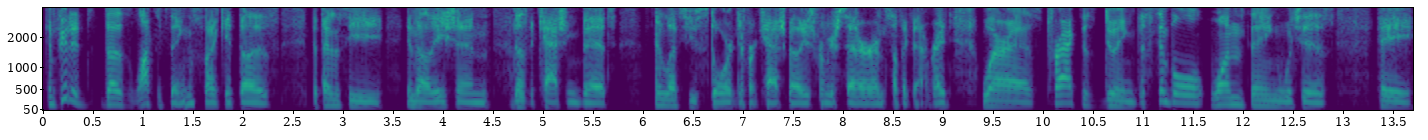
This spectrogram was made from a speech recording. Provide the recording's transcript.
computed does lots of things like it does dependency invalidation does the caching bit it lets you store different cache values from your setter and stuff like that, right? Whereas Tracked is doing the simple one thing, which is, hey,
